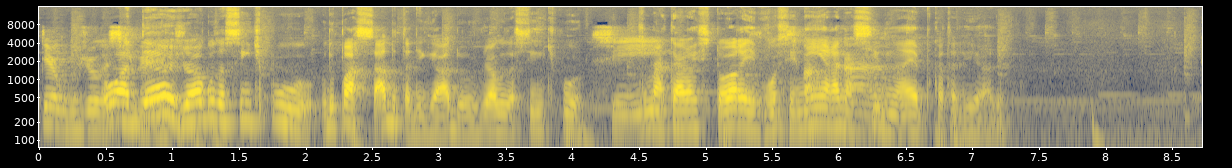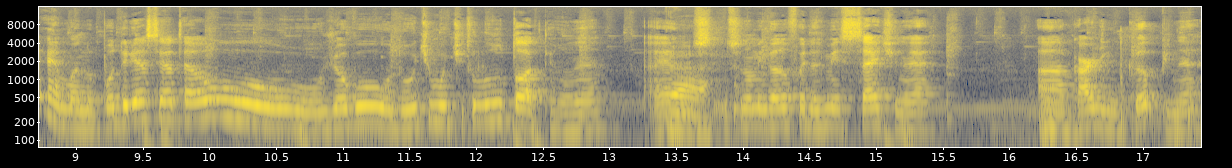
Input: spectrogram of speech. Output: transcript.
Tem algum jogo Ou assim, até velho? jogos assim, tipo, do passado, tá ligado? Jogos assim, tipo, Sim. que marcaram a história e você nem era nascido na época, tá ligado? É, mano, poderia ser até o jogo do último título do Tottenham, né? É, Ah. se se não me engano foi 2007, né? A Carling Cup, né?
